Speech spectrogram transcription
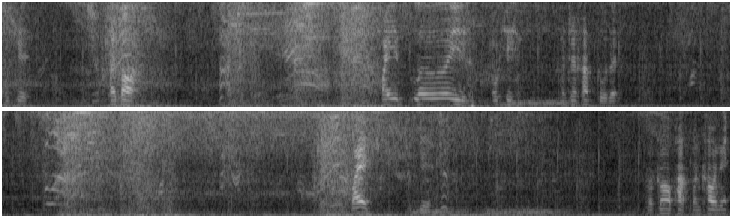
โอเค ไปต่อ ไปเลย โอเค มันช่วยฆ่าศัตรูได้ไปโอเค แล้วก็ผักมันเข้าเนี้ย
